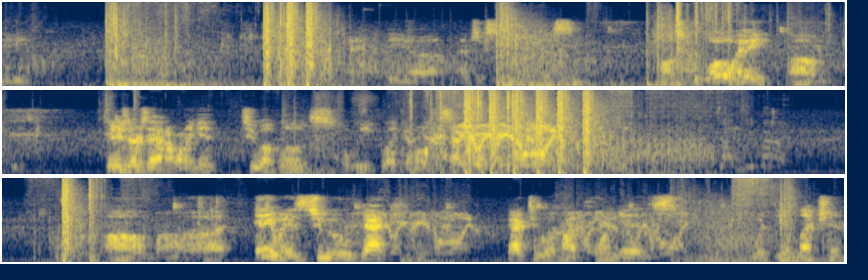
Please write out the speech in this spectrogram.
the okay, the uh, M16 for this. Oh, cool. Whoa, hey. Um, anyways, there's that. I want to get two uploads a week, like I've been saying. UAV is online. Um. Uh, anyways, to back UAV is online. back to what my point is with the election,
